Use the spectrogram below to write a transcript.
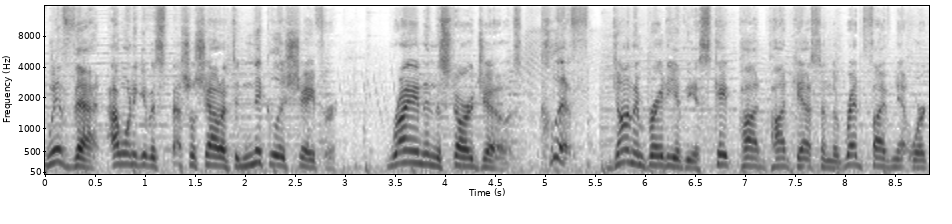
with that, I want to give a special shout out to Nicholas Schaefer, Ryan and the Star Joes, Cliff, John and Brady of the Escape Pod podcast and the Red 5 Network,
